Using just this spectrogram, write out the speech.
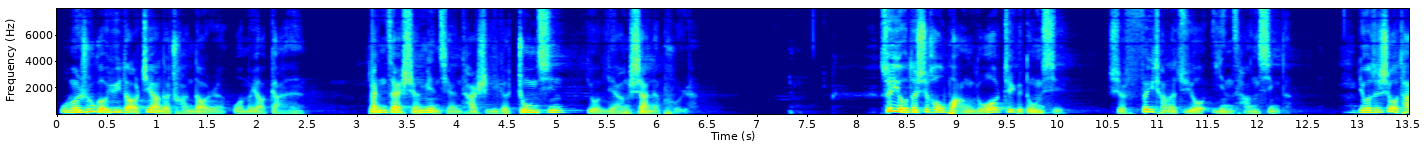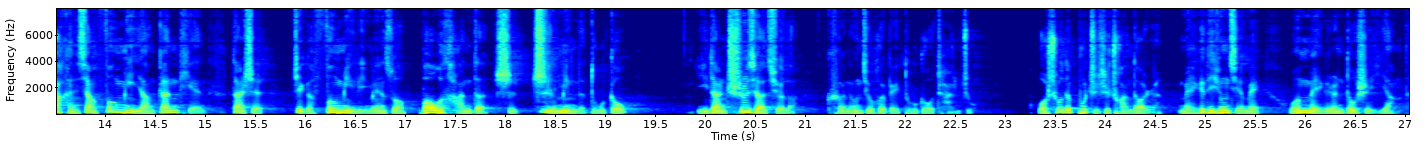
我们如果遇到这样的传道人，我们要感恩，人在神面前他是一个忠心又良善的仆人。所以有的时候网罗这个东西是非常的具有隐藏性的，有的时候它很像蜂蜜一样甘甜，但是这个蜂蜜里面所包含的是致命的毒钩，一旦吃下去了，可能就会被毒钩缠住。我说的不只是传道人，每个弟兄姐妹，我们每个人都是一样的。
